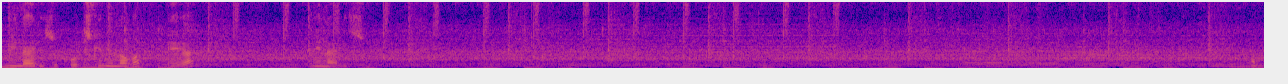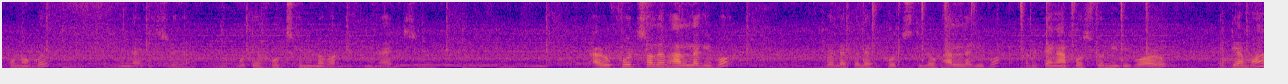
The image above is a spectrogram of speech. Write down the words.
মিলাই দিছোঁ ফ্ৰুটছখিনিৰ লগত এয়া মিলাই দিছোঁ সম্পূৰ্ণকৈ মিলাই দিছোঁ এয়া গোটেই ফ্ৰুটছখিনিৰ লগত মিলাই দিছোঁ আৰু ফ্ৰুটছ হ'লে ভাল লাগিব বেলেগ বেলেগ ফ্ৰুটছ দিলেও ভাল লাগিব খালি টেঙা ফ্ৰুটছটো নিদিব আৰু এতিয়া মই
